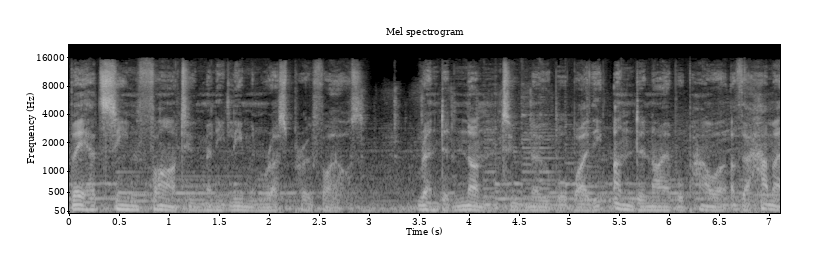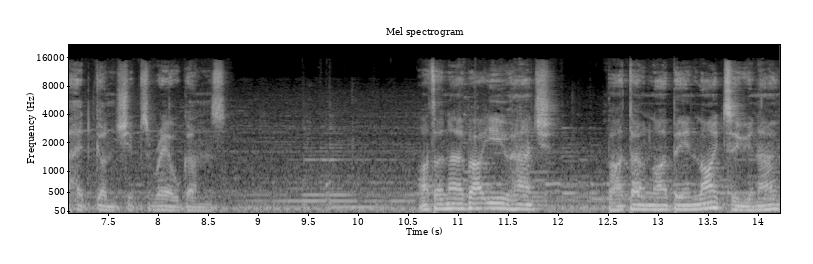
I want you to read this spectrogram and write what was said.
They had seen far too many Leman Russ profiles, rendered none too noble by the undeniable power of the Hammerhead gunship's railguns. I don't know about you, Hadge, but I don't like being lied to, you know.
